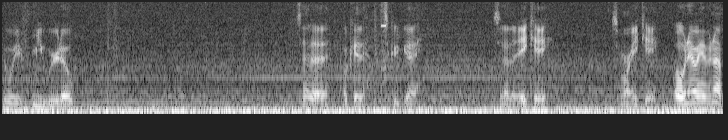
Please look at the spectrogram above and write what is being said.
Get away from me, weirdo. Is that a... Okay, that's a good guy. It's another AK. Some more AK. Oh, now we have enough.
